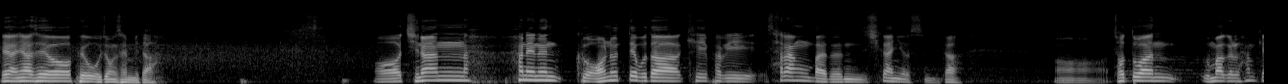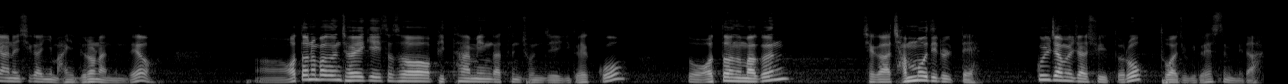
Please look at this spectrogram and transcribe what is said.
네, 안녕하세요. 배우 오정세입니다. 어, 지난 한 해는 그 어느 때보다 케이팝이 사랑받은 시간이었습니다. 어, 저 또한 음악을 함께하는 시간이 많이 늘어났는데요. 어, 어떤 음악은 저에게 있어서 비타민 같은 존재이기도 했고 또 어떤 음악은 제가 잠 못 이룰 때 꿀잠을 잘 수 있도록 도와주기도 했습니다.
